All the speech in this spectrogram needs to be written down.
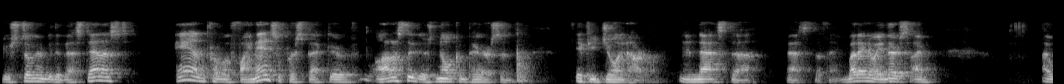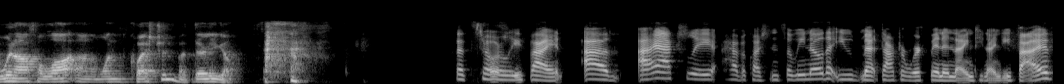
you're still going to be the best dentist, And from a financial perspective, honestly, there's no comparison if you join Heartland. and that's the that's the thing. But anyway, there's I I went off a lot on one question, but there you go. That's totally fine. Um, I actually have a question. So we know that you met Dr. Workman in 1995.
